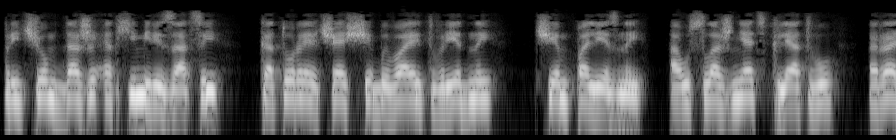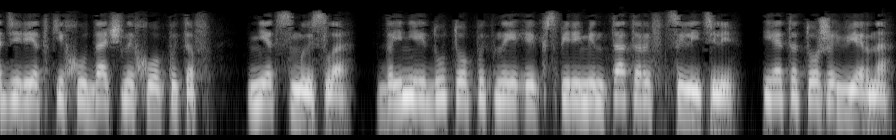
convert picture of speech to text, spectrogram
причем даже от химеризации, которая чаще бывает вредной, чем полезной, а усложнять клятву, ради редких удачных опытов, нет смысла. Да и не идут опытные экспериментаторы в целители. И это тоже верно.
